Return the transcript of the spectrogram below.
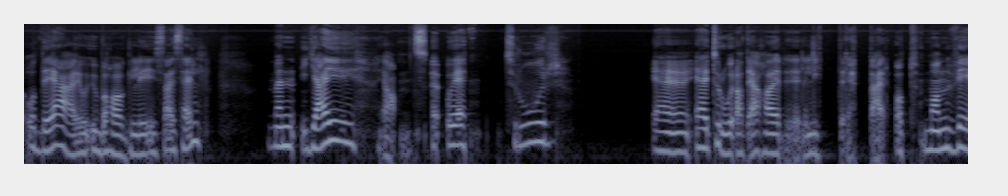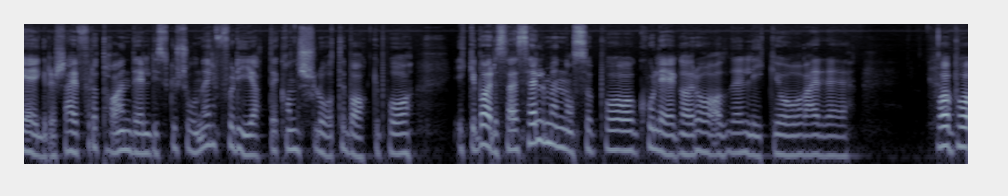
og det er jo ubehagelig i seg selv. Men jeg Ja, og jeg tror jeg, jeg, tror at jeg har litt rett der. At man vegrer seg for å ta en del diskusjoner fordi at det kan slå tilbake på ikke bare seg selv, men også på kollegaer, og alle liker jo å være på, på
